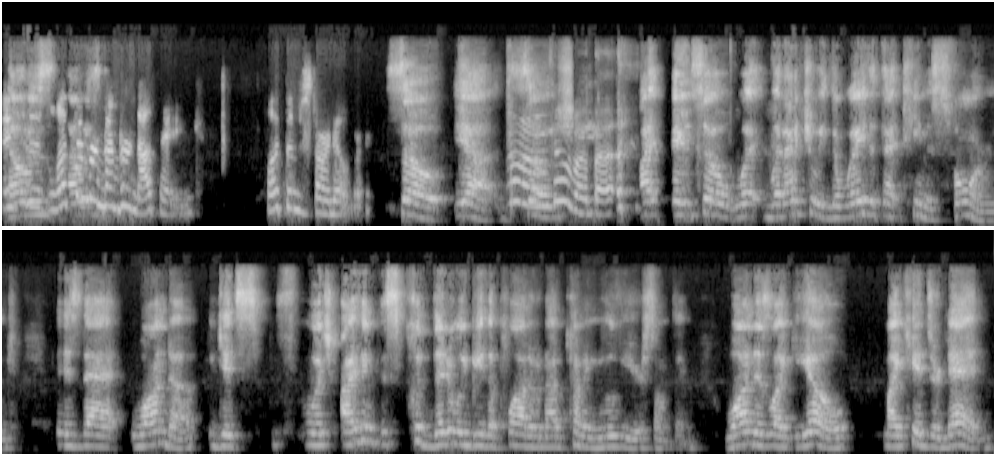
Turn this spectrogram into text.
They That said, was- let them was- remember nothing. Let them start over. So yeah, I so I she- I and so what what actually the way that that team is formed is that Wanda gets which I think this could literally be the plot of an upcoming movie or something. Wanda's like, "Yo, my kids are dead.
